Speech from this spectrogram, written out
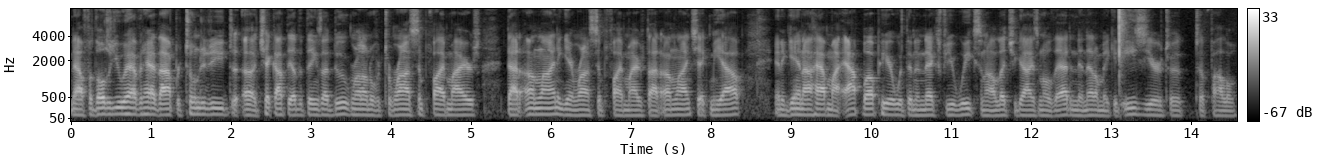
Now, for those of you who haven't had the opportunity to uh, check out the other things I do, run on over to ronsimplifiedmyers.online. Again, ronsimplifiedmyers.online. Check me out. And again, I'll have my app up here within the next few weeks, and I'll let you guys know that, and then that'll make it easier to, to follow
